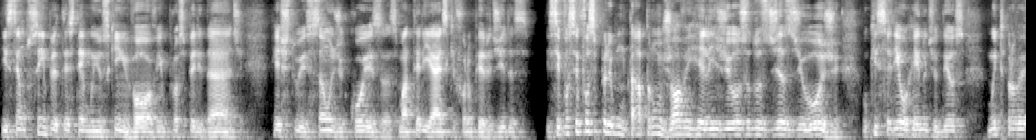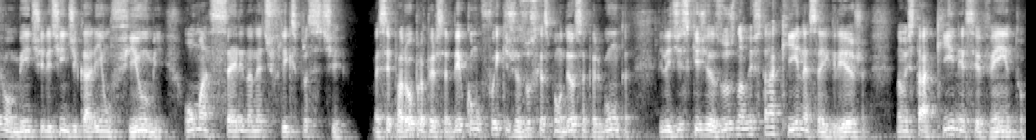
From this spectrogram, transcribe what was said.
E são sempre testemunhos que envolvem prosperidade, restituição de coisas materiais que foram perdidas. E se você fosse perguntar para um jovem religioso dos dias de hoje o que seria o reino de Deus, muito provavelmente ele te indicaria um filme ou uma série na Netflix para assistir. Mas você parou para perceber como foi que Jesus respondeu essa pergunta? Ele disse que Jesus não está aqui nessa igreja, não está aqui nesse evento,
